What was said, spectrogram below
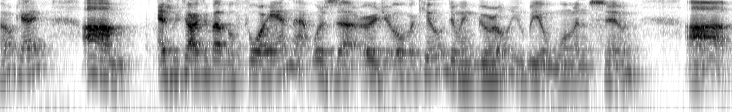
okay. Um, as we talked about beforehand, that was uh, Urge Overkill doing Girl, You'll Be a Woman Soon. Uh,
